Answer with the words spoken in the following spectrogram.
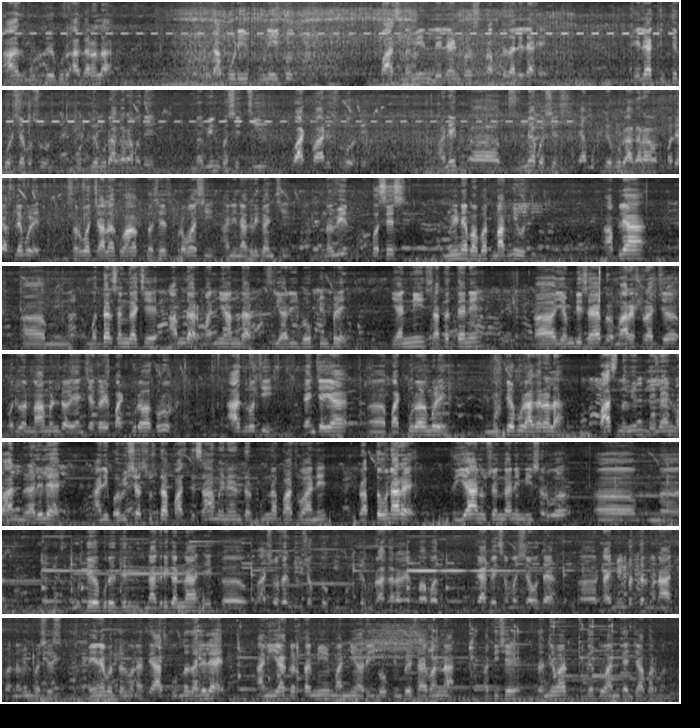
आज मूर्तिजापूर आगाराला दापोडी पुणे इथून पाच नवीन लेलँड बस प्राप्त झालेल्या आहेत. गेल्या कित्येक वर्षापासून मूर्तिजापूर आगारामध्ये नवीन बसेसची वाट पाहणे सुरू होते. अनेक जुन्या बसेस या मूर्तिजापूर आगारामध्ये असल्यामुळे सर्व चालक वाहक तसेच प्रवासी आणि नागरिकांची नवीन बसेस मिळण्याबाबत मागणी होती. आपल्या मतदारसंघाचे आमदार माननीय आमदार श्री हरीशभाऊ पिंपळे यांनी सातत्याने एम डी साहेब महाराष्ट्र राज्य परिवहन महामंडळ यांच्याकडे पाठपुरावा करून आज रोजी त्यांच्या या पाठपुराव्यामुळे मूर्तिजापूर आगाराला पाच नवीन लेलँड वाहन मिळालेले आहे आणि भविष्यातसुद्धा पाच ते सहा महिन्यानंतर पुन्हा पाच वाहने प्राप्त होणार आहे. तर या अनुषंगाने मी सर्व अम, येथील नागरिकांना एक आश्वासन देऊ शकतो की मूर्तिजापूर आगाराबाबत ज्या काही समस्या होत्या टायमिंगबद्दल म्हणा किंवा नवीन बसेस येण्याबद्दल म्हणा ते आज पूर्ण झालेले आहेत. आणि याकरता मी माननीय हरीशभाऊ पिंपळे साहेबांना अतिशय धन्यवाद देतो आणि त्यांचे आभार मानतो.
